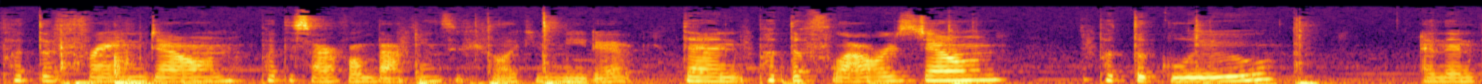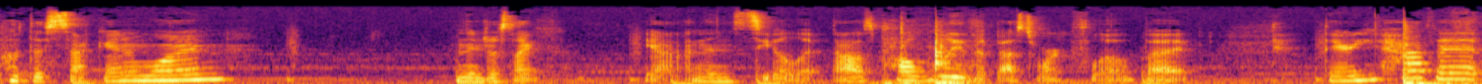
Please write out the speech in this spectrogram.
put the frame down, put the styrofoam backings if you feel like you need it. Then put the flowers down, put the glue, and then put the second one, and then just like, yeah, and then seal it. That was probably the best workflow, but there you have it.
